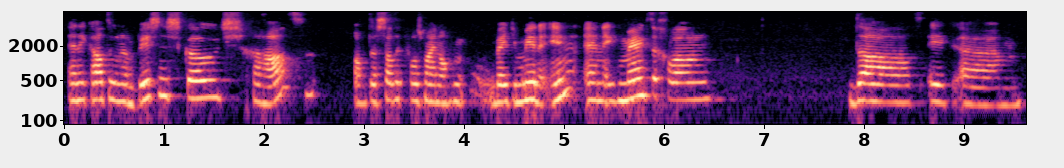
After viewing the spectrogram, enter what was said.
En ik had toen een business coach gehad. Of daar zat ik volgens mij nog een beetje middenin. En ik merkte gewoon dat ik um,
